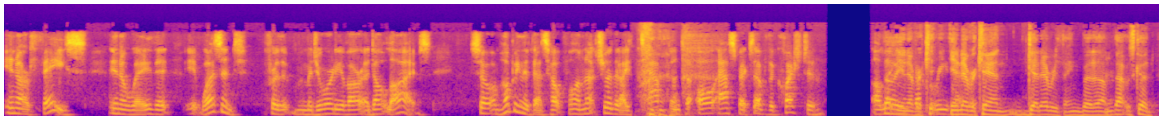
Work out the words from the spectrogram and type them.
in our face in a way that it wasn't for the majority of our adult lives. So I'm hoping that that's helpful. I'm not sure that I tapped into all aspects of the question. I'll let no, you, you never can, you never can get everything, but um, that was good.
